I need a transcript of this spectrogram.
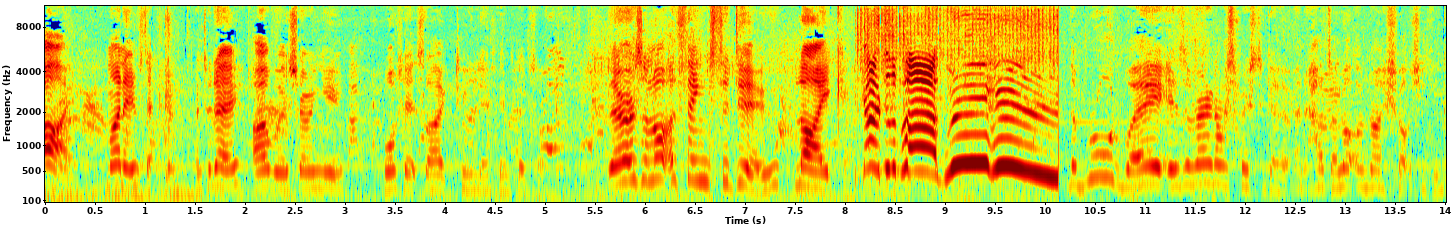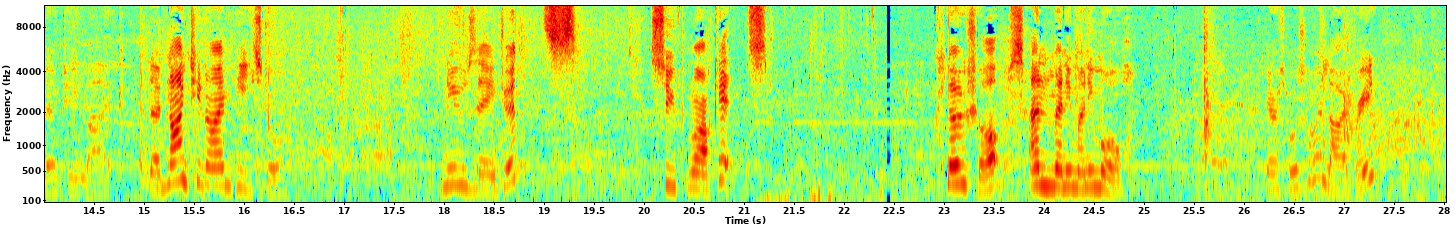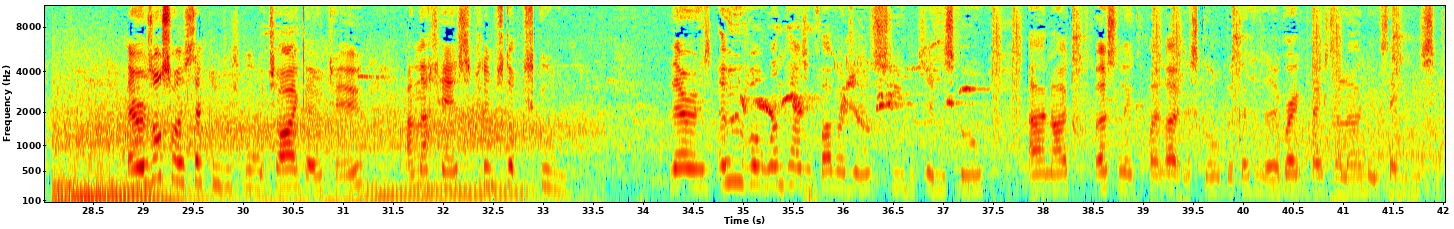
Hi, my name's Declan, and today I was showing you what it's like to live in Plymstock. There is a lot of things to do, like go to the park, woohoo! The Broadway is a very nice place to go, and it has a lot of nice shops you can go to, like the 99p store, newsagents, supermarkets, clothes shops, and many, many more. There is also a library. There is also a secondary school which I go to, and that is Plymstock School. There is over 1,500 students in the school, and I personally quite like the school because it's a great place to learn new things.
